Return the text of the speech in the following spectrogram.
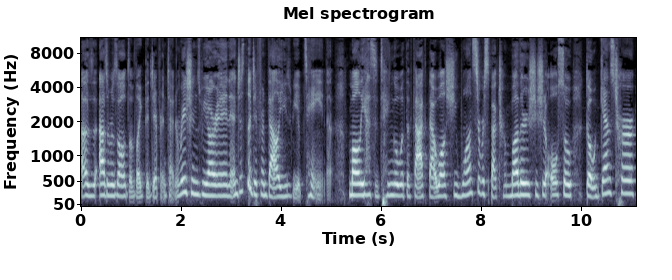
as, as a result of like the different generations we are in and just the different values we obtain. Molly has to tangle with the fact that while she wants to respect her mother, she should also go against her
